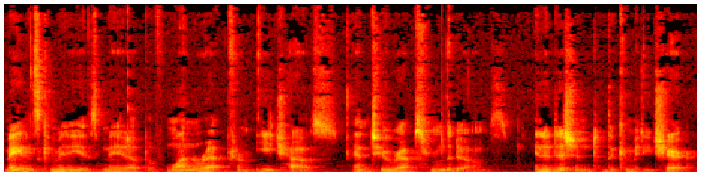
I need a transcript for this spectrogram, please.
Maintenance committee is made up of one rep from each house and two reps from the domes, in addition to the committee chair.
